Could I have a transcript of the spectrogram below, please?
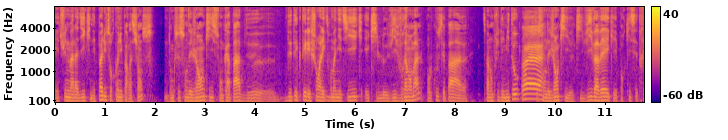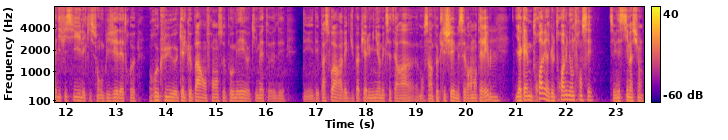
est une maladie qui n'est pas du tout reconnue par la science. Donc ce sont des gens qui sont capables de détecter les champs électromagnétiques et qui le vivent vraiment mal. Pour le coup, c'est pas euh, c'est pas non plus des mythos. Ouais. Ce sont des gens qui, qui vivent avec et pour qui c'est très difficile et qui sont obligés d'être reclus euh, quelque part en France, paumés, euh, qui mettent euh, des, des, des passoires avec du papier aluminium, etc. Euh, Bon, c'est un peu cliché, mais c'est vraiment terrible. Mhm. Il y a quand même 3,3 millions de Français, c'est une estimation,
